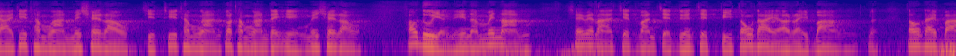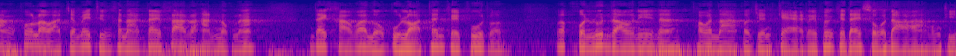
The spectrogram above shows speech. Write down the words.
กายที่ทำงานไม่ใช่เรา จิตที่ทำงานก็ทำงานได้เอง ไม่ใช่เรา เฝ้าดูอย่างนี้นะไม่นานใช้เวลาเจ็ดวันเจ็ดเดือนเจ็ดปีต้องได้อะไรบ้างนะต้องได้บ้าง พวกเราอาจจะไม่ถึงขนาดได้พระอรหันต์หรอกนะ ได้ข่าวว่าหลวงปู่หลอดท่านเคยพูดว่าว่าคนรุ่นเรานี่นะภาวนาจนแก่เลยเพิ่งจะได้โสดาบางที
